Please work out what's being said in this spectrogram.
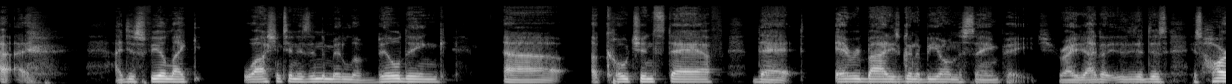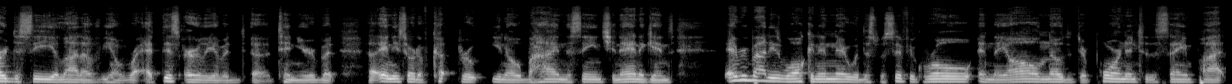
I I just feel like Washington is in the middle of building uh, a coaching staff that everybody's going to be on the same page, right? I, it it's hard to see a lot of, you know, right at this early of a uh, tenure, but uh, any sort of cutthroat, you know, behind the scenes shenanigans. Everybody's walking in there with a specific role, and they all know that they're pouring into the same pot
